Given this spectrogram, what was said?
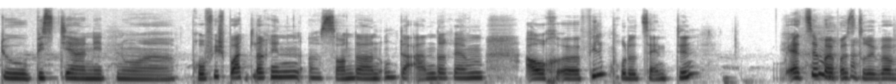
Du bist ja nicht nur Profisportlerin, sondern unter anderem auch äh, Filmproduzentin. Erzähl mal was drüber.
